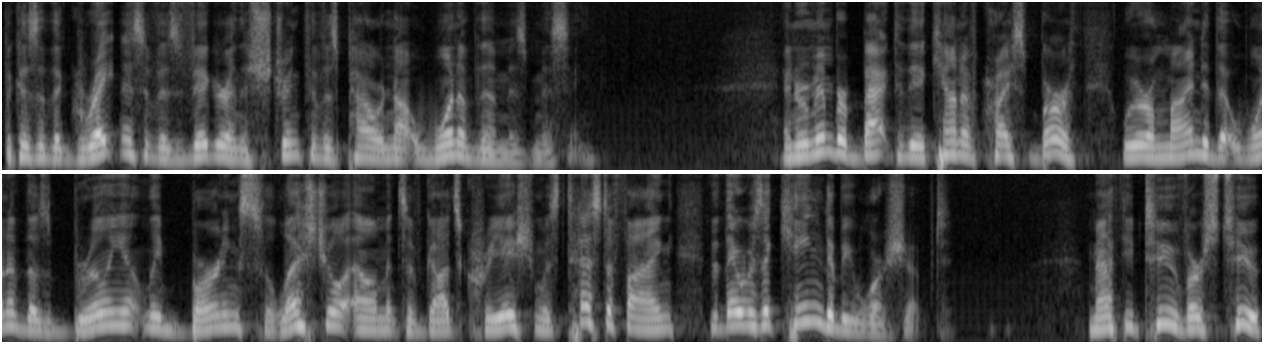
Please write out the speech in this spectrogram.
Because of the greatness of his vigor and the strength of his power, not one of them is missing. And remember back to the account of Christ's birth, we were reminded that one of those brilliantly burning celestial elements of God's creation was testifying that there was a king to be worshiped. Matthew 2, verse 2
